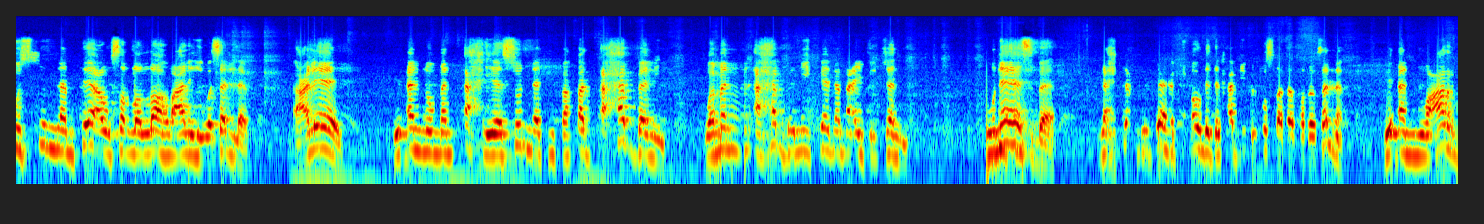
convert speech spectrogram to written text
السنة نتاعه صلى الله عليه وسلم. علاش؟ لأنه من أحيا سنتي فقد أحبني. ومن أحبني كان معي في الجنة. مناسبة نحتفل بها بمولد الحبيب المصطفى صلى الله عليه وسلم بأن نعرف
